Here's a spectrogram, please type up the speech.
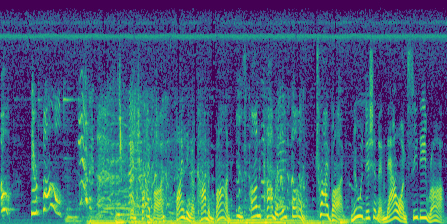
Oh, they're bald! Yes! In Tribond, finding a common bond is uncommonly fun. Tribond, new edition and now on CD-ROM.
